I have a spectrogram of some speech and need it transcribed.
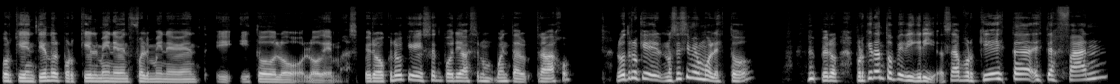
porque entiendo el por qué el main event fue el main event y, todo lo, demás. Pero creo que Seth podría hacer un buen trabajo. Lo otro que no sé si me molestó, pero ¿por qué tanto pedigrí? O sea, ¿por qué esta, este afán,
